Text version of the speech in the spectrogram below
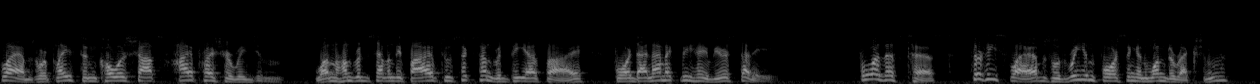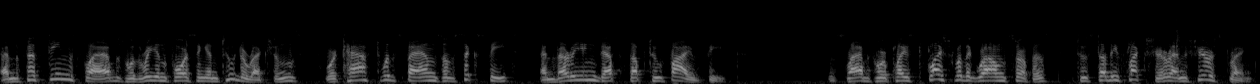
slabs were placed in Koa shot's high pressure regions, 175 to 600 psi, for dynamic behavior study. For this test, 30 slabs with reinforcing in one direction and 15 slabs with reinforcing in two directions were cast with spans of six feet and varying depths up to five feet. The slabs were placed flush with the ground surface to study flexure and shear strength,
